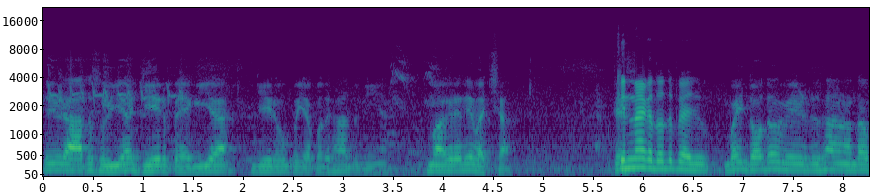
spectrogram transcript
ਤੇ ਰਾਤ ਸੂਈ ਆ ਜੇਰ ਪੈ ਗਈ ਆ ਜੇਰ ਉਹ ਬਈ ਆਪਾਂ ਦਿਖਾ ਦਿੰਨੀ ਆ। ਮਗਰੇ ਦੇ ਵੱਛਾ। ਕਿੰਨਾ ਕੁ ਦੁੱਧ ਪੈ ਜੂ? ਬਈ ਦੁੱਧ ਵੇਟ ਦੇ ਹਿਸਾਬ ਨਾਲ ਦਾ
